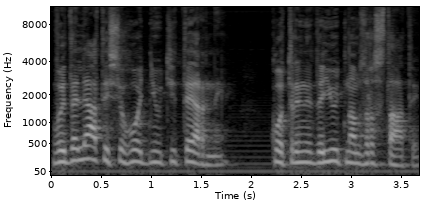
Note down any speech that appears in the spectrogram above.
Видаляти сьогодні у ті терни, котрі не дають нам зростати.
